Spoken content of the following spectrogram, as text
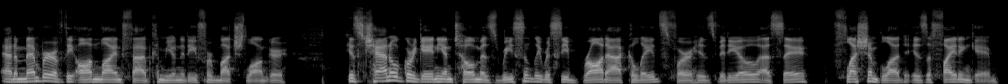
and a member of the online fab community for much longer. His channel, Gorganian Tome, has recently received broad accolades for his video essay, Flesh and Blood is a Fighting Game.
